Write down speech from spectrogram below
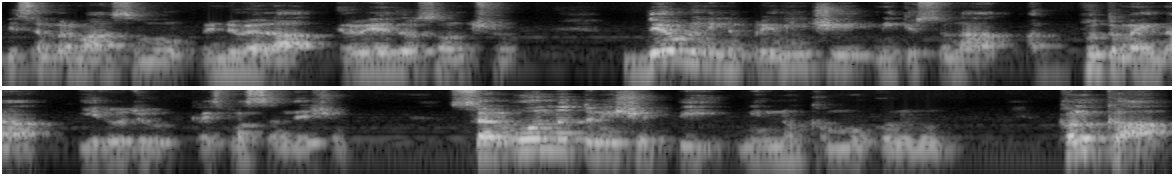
డిసెంబర్ మాసము రెండు వేల ఇరవై ఐదవ సంవత్సరం. దేవుడు నిన్ను ప్రేమించి నీకు ఇస్తున్న అద్భుతమైన ఈరోజు క్రిస్మస్ సందేశం. సర్వోన్నతుని శక్తి నిన్ను కమ్ముకొను కనుక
